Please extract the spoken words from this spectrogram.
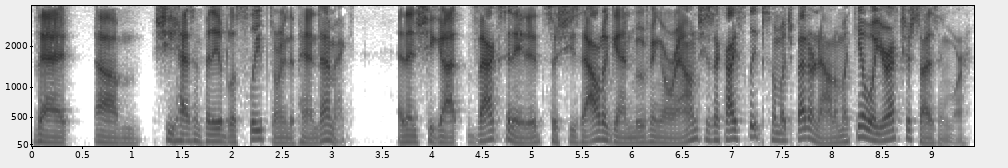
that um, she hasn't been able to sleep during the pandemic. And then she got vaccinated so she's out again moving around. She's like i sleep so much better now. And i'm like yeah well you're exercising more.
